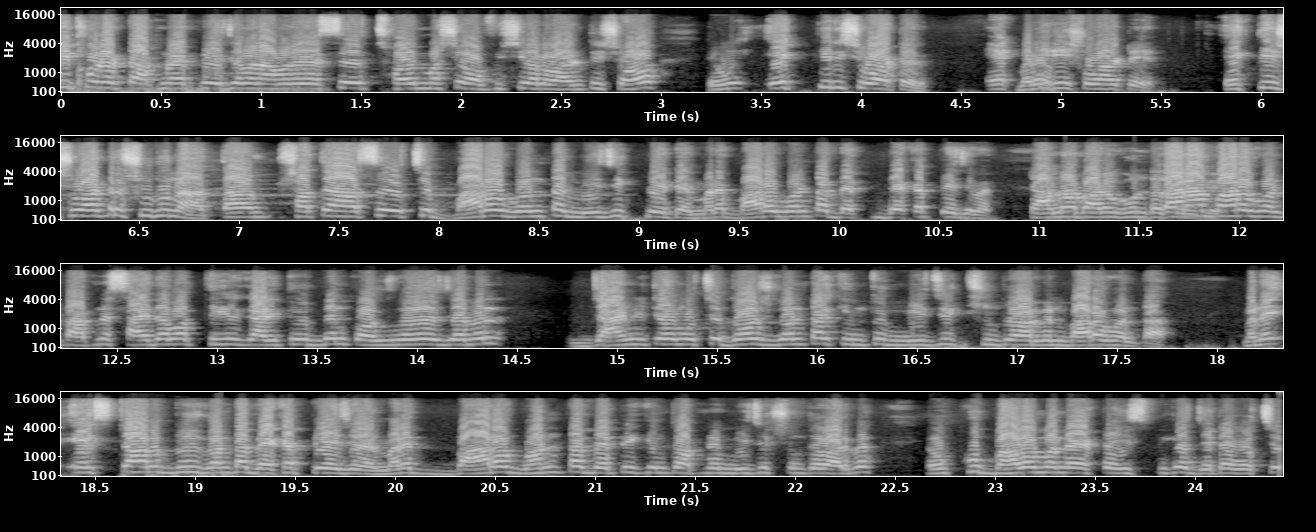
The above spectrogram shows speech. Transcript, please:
এই প্রোডাক্ট আপনারা পেয়ে যাবেন আমাদের কাছে ছয় মাসে অফিসিয়াল ওয়ারেন্টি সহ এবং একত্রিশ ওয়াটের মানে একত্রিশ ওয়াটের একত্রিশ ওয়াটের শুধু না তার সাথে আছে হচ্ছে বারো ঘণ্টা মিউজিক প্লে টাইম মানে বারো ঘণ্টা ব্যাকআপ পেয়ে যাবেন। টানা বারো ঘণ্টা টানা বারো ঘণ্টা আপনি সাইদাবাদ থেকে গাড়িতে উঠবেন কক্সবাজার যাবেন জার্নি টাইম হচ্ছে দশ ঘণ্টা কিন্তু মিউজিক শুনতে পারবেন বারো ঘণ্টা। মানে এক্সট্রা আরও দুই ঘণ্টা ব্যাকআপ পেয়ে যাবেন মানে বারো ঘণ্টা ব্যাপী কিন্তু আপনি মিউজিক শুনতে পারবেন এবং খুব ভালো মানের একটা স্পিকার যেটা হচ্ছে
